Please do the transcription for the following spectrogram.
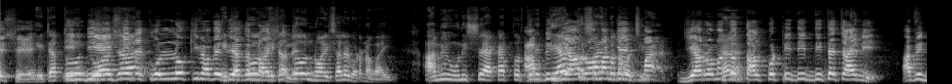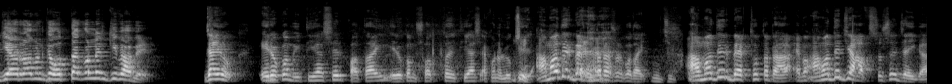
দেশে এটা তো ইন্ডিয়া এটা করল কীভাবে দুই এটা হাজার নয় এটা সালে? তো নয় সালের ঘটনা ভাই। আমি উনিশশো একাত্তর থেকে আপনি জিয়াউর 73 রহমানকে বলছি। রহমান তো হ্যাঁ। তালপট্টি দ্বীপ দিতে চায়নি। আপনি জিয়াউর রহমানকে হত্যা করলেন কীভাবে? যাই হোক এরকম ইতিহাসের পাতায় এরকম সত্য ইতিহাস এখনও লুকিয়ে আমাদের ব্যর্থতা আসল কথাই। আমাদের ব্যর্থতা এবং আমাদের যে আফসোসের জায়গা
